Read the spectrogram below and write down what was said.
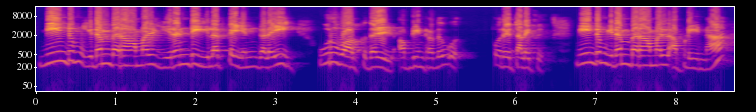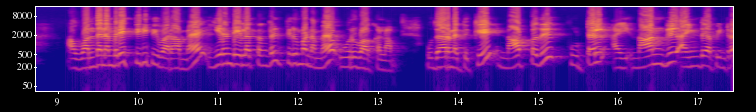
மீண்டும் இடம்பெறாமல் இரண்டு இலக்க எண்களை உருவாக்குதல் அப்படின்றது ஒ- ஒரு தலைப்பு. மீண்டும் இடம்பெறாமல் அப்படின்னா வந்த நம்பரே திருப்பி வராம இரண்டு இலக்கங்கள் திரும்ப நம்ம உருவாக்கலாம். உதாரணத்துக்கு நாற்பது கூட்டல் ஐ நான்கு ஐந்து அப்படின்ற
